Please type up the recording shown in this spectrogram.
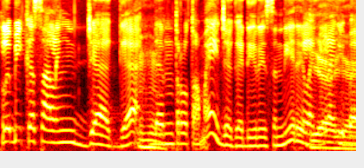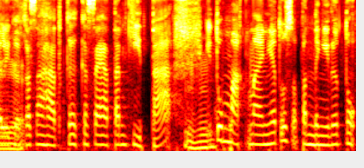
lebih ke saling jaga Dan terutama ya jaga diri sendiri Lagi-lagi Iya, iya, balik iya. ke, kesehat, ke kesehatan kita Itu maknanya tuh sepenting itu tuh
